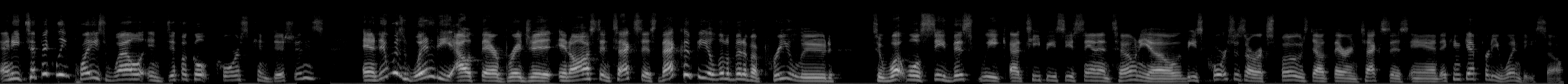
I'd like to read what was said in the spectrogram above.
and he typically plays well in difficult course conditions. And it was windy out there, Bridget, in Austin, Texas. That could be a little bit of a prelude to what we'll see this week at TPC San Antonio. These courses are exposed out there in Texas, and it can get pretty windy. So,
